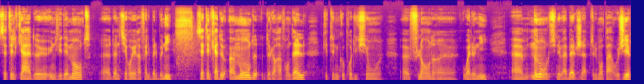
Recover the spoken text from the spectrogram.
C'était le cas de Une vie d'aimante, euh, d'Anne Siro et Raphaël Belboni. C'était le cas de Un monde de Laura Vandel, qui était une coproduction euh, Flandre-Wallonie. Euh, non, non, le cinéma belge n'a absolument pas à rougir.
